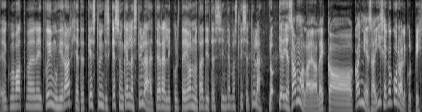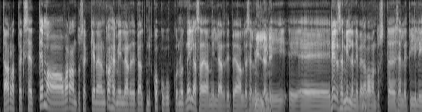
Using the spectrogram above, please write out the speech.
ja kui me vaatame neid võimuhierarhiaid, et kes tundis, kes on kellest üle, et järelikult ei olnud Adidas siin temast lihtsalt üle. no ja, ja samal ajal ega Kanye sai ise ka korralikult pihta, arvatakse, et tema varandusekene on kahe miljardi pealt nüüd kokku kukkunud neljasaja miljardi peale selle miljoni. diili, eh, neljasaja miljoni peale, vabandust, selle diili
